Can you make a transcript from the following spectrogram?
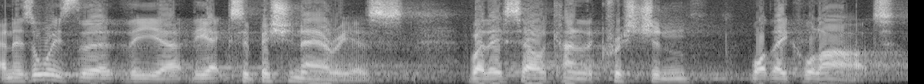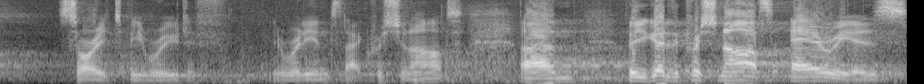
and there's always the, the, uh, the exhibition areas where they sell kind of the Christian, what they call art. Sorry to be rude if you're really into that Christian art. Um, but you go to the Christian art areas,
